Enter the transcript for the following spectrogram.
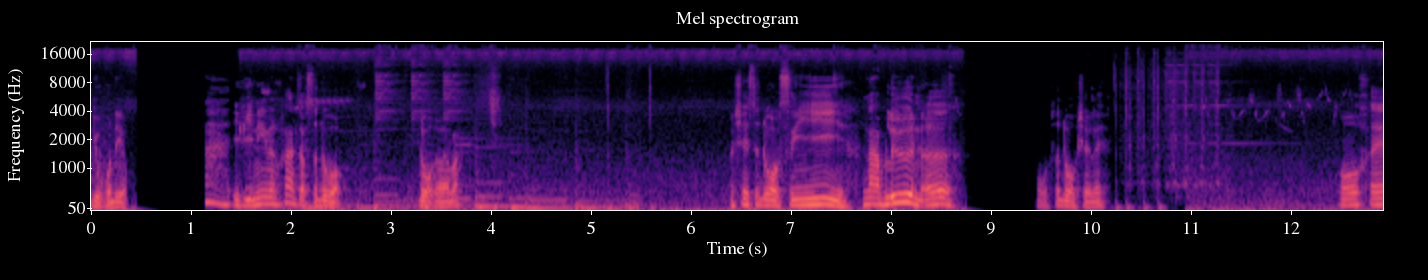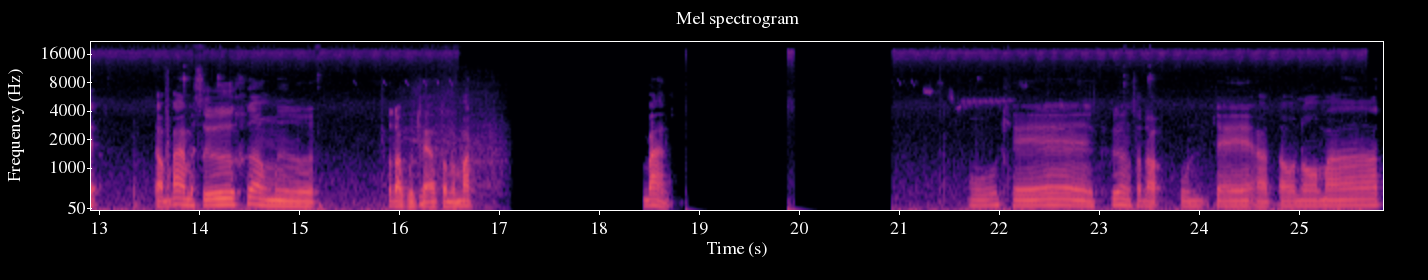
อยู่คนเดียวอีพีนี้มันค่อนข้างจะสะดวกสะดวกอะไรวะไม่ใช่สะดวกสิราบลื่น เออ โอ้สะดวกเฉยเลย โอเค กลับบ้านมาซื้อเครื่องมือสะดอกกุญแจอัตโนมัติ บ้าน โอเค เครื่องสะเดาะกุญแจอัตโนมัติ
